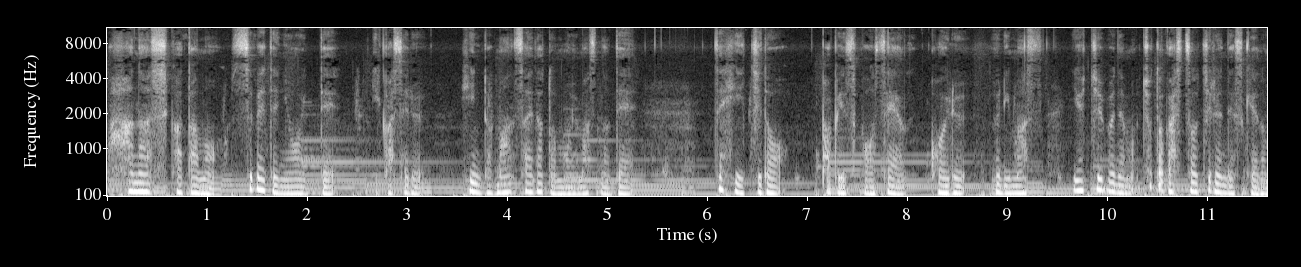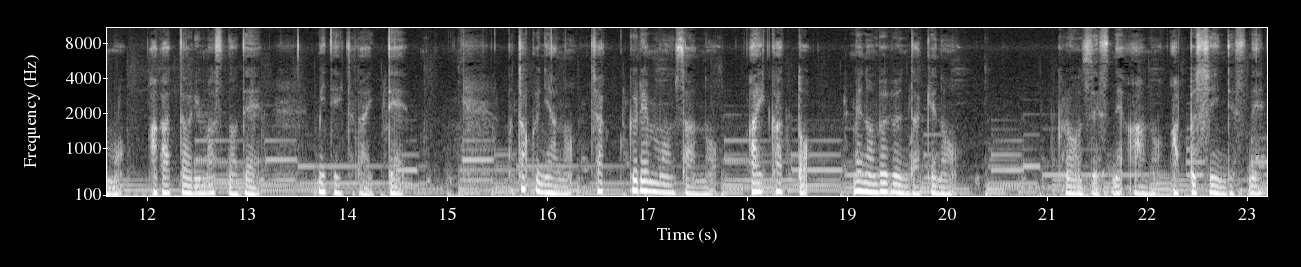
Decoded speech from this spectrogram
話し方も全てにおいて活かせるヒント満載だと思いますのでぜひ一度 Puppies for Sale コイル売ります。YouTube でもちょっと画質落ちるんですけれども上がっておりますので見ていただいて特にあのジャック・レモンさんのアイカット目の部分だけのクローズですねあのアップシーンですね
